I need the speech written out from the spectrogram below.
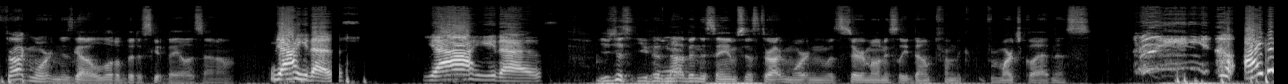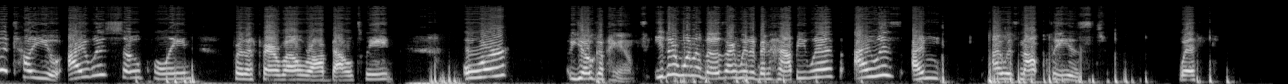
Throckmorton has got a little bit of Skip Bayless in him. Yeah, he does. Yeah, he does. You just you have Yeah. not been the same since Throckmorton was ceremoniously dumped from the from March Gladness. I gotta tell you, I was so pulling for the farewell Rob Bell tweet or yoga pants. Either one of those I would have been happy with. I was I'm I was not pleased with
